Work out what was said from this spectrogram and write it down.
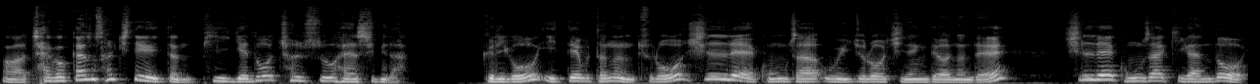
어, 작업간 설치되어 있던 비계도 철수하였습니다. 그리고 이때부터는 주로 실내 공사 위주로 진행되었는데 실내 공사 기간도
